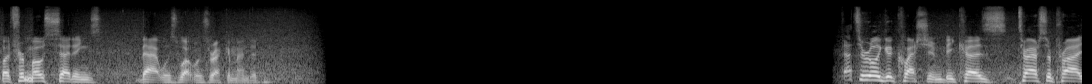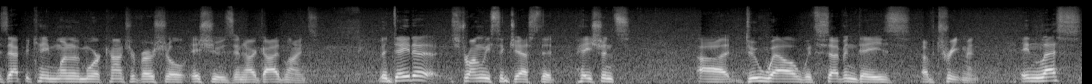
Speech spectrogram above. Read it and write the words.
but for most settings, that was what was recommended. That's a really good question because, to our surprise, that became one of the more controversial issues in our guidelines. The data strongly suggests that patients uh, do well with seven days of treatment unless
